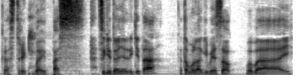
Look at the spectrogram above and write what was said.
gastric bypass. Segitu aja dari kita. Ketemu lagi besok. Bye bye.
